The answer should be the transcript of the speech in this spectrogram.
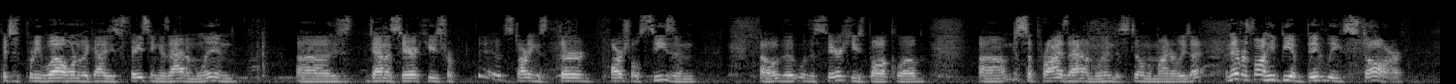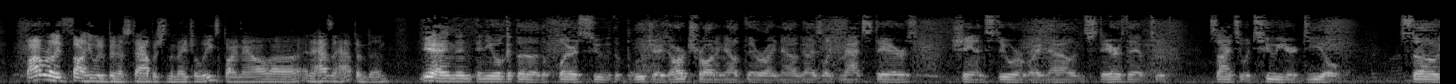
pitches pretty well. One of the guys he's facing is Adam Lind, uh, who's down in Syracuse for uh, starting his third partial season uh, with, the, with the Syracuse ball club. I'm just surprised Adam Lind is still in the minor leagues. I, I never thought he'd be a big league star. I really thought he would have been established in the major leagues by now, uh, and it hasn't happened then. Yeah, and then and you look at the the players who the Blue Jays are trotting out there right now, guys like Matt Stairs, Shannon Stewart right now, and Stairs they have to sign to a two year deal. So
